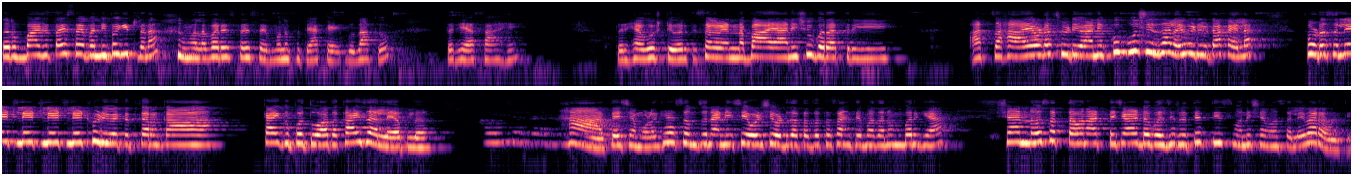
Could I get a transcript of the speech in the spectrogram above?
तर माझ्या ताईसाहेबांनी बघितलं ना मला बरेच ताईसाहेब म्हणत होते अक्का एकदा दाखव. तर हे असं आहे. तर ह्या गोष्टीवरती सगळ्यांना बाय आणि शुभरात्री. आजचा हा एवढाच व्हिडिओ आणि खूप उशीर झाला व्हिडिओ टाकायला. थोडंसं late late late late video येतात कारण का? काय ग पतू आता काय चाललंय आपलं? हां त्याच्यामुळं घ्या समजून आणि शेवट शेवट जाता जाता सांगते माझा नंबर घ्या. शहाण्णव सत्तावन्न अठ्ठेचाळीस डबल झिरो तेहतीस मनीषा मसाले बारामती.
